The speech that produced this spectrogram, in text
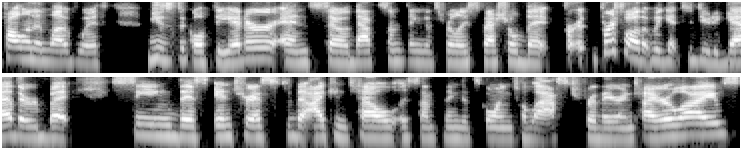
fallen in love with musical theater. And so that's something that's really special that for, first of all, that we get to do together, but seeing this interest that I can tell is something that's going to last for their entire lives.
